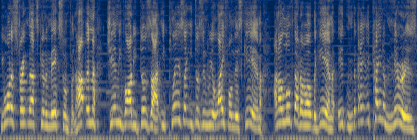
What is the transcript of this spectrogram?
You want a striker that's going to make something happen. Jamie Vardy does that. He plays like he does in real life on this game and I love that about the game. It, it kind of mirrors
